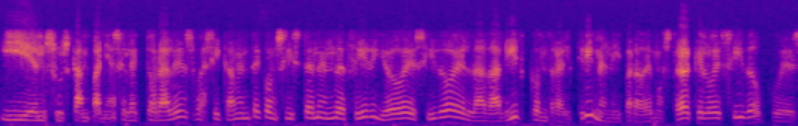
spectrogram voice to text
Y en sus campañas electorales básicamente consisten en decir yo he sido el adalid contra el crimen y para demostrar que lo he sido pues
